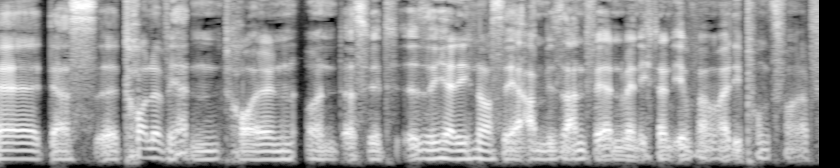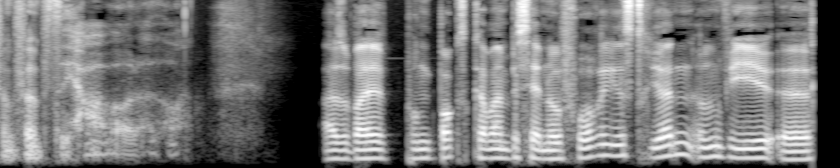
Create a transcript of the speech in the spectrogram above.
äh, dass äh, Trolle werden Trollen und das wird äh, sicherlich noch sehr amüsant werden, wenn ich dann irgendwann mal die Punkt 255 habe oder so. Also bei .box kann man bisher nur vorregistrieren. Irgendwie äh,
